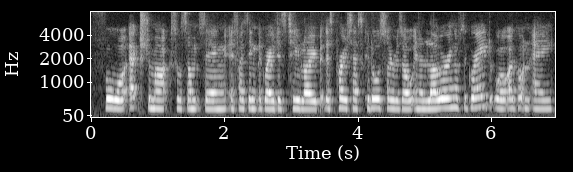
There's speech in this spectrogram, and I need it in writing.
for extra marks or something if I think the grade is too low, but this process could also result in a lowering of the grade. Well, I got an A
